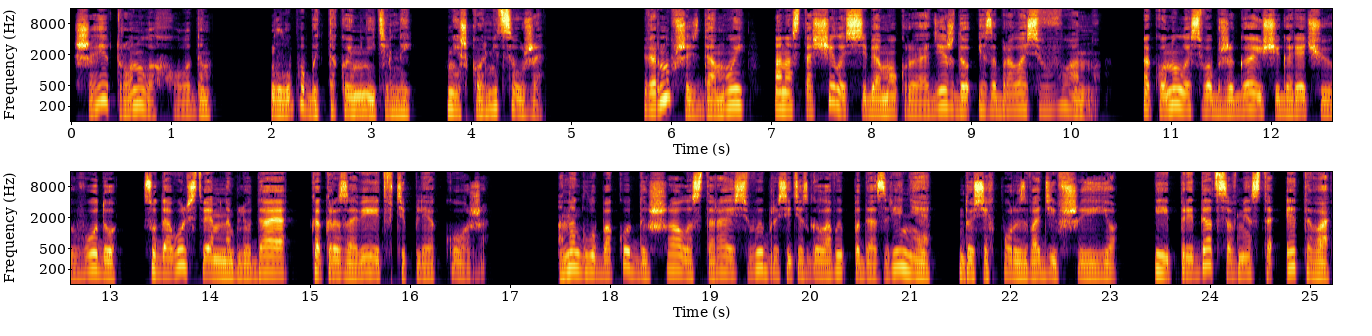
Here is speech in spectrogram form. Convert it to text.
Шею тронуло холодом. Глупо быть такой мнительной. Не школьница уже. Вернувшись домой, она стащила с себя мокрую одежду и забралась в ванну. Окунулась в обжигающую горячую воду, с удовольствием наблюдая, как розовеет в тепле кожа. Она глубоко дышала, стараясь выбросить из головы подозрения, до сих пор изводившие ее, и предаться вместо этого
